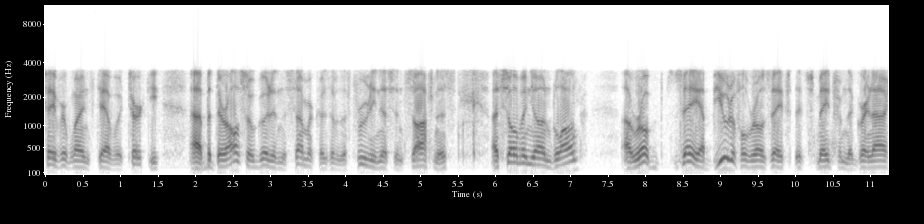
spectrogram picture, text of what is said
favorite wines to have with turkey, uh, but they're also good in the summer because of the fruitiness and softness. A Sauvignon Blanc, a rosé, a beautiful rosé that's made from the Grenache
